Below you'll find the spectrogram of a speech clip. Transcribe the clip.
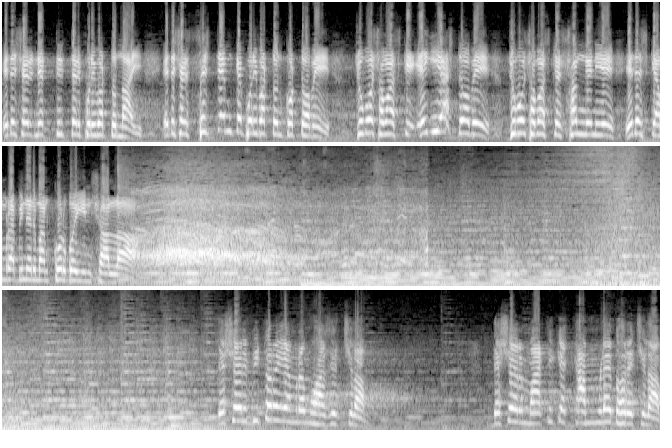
এদেশের নেতৃত্বের পরিবর্তন নাই। এদেশের সিস্টেমকে পরিবর্তন করতে হবে। যুব সমাজকে এগিয়ে আসতে হবে। যুব সমাজকে সঙ্গে নিয়ে এদেশকে আমরা বিনির্মাণ করবই ইনশাআল্লাহ। দেশের ভিতরেই আমরা মুহাজির ছিলাম। দেশের মাটিকে কামড়ে ধরেছিলাম।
